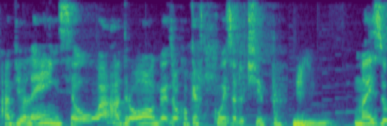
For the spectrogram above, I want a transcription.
à violência ou a, drogas ou qualquer coisa do tipo. Uhum. Mas o,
